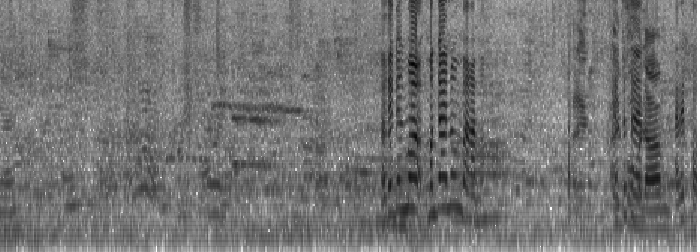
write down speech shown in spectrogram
Yan. Tatagan mo, magkano ang baka mo? Ito po, madam? Are po.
